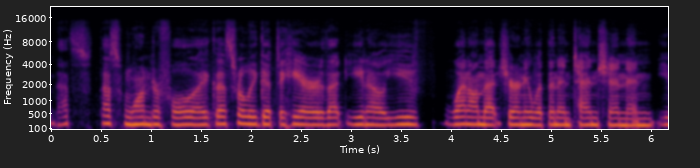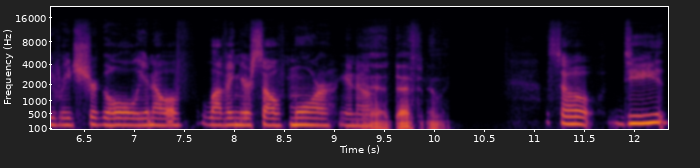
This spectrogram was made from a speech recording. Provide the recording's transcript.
That's that's wonderful. Like that's really good to hear that you know you've went on that journey with an intention and you reached your goal, you know, of loving yourself more, you know. yeah, definitely. So, do you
